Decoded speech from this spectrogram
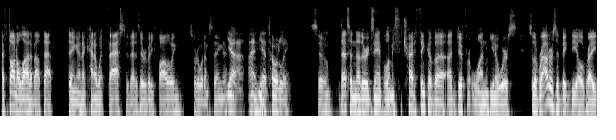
I've thought a lot about that thing and I kind of went fast through that. Is everybody following sort of what I'm saying there? Yeah. I, mm-hmm. Yeah, totally. So that's another example. Let me see, try to think of a, a, different one, you know, where, so the router is a big deal, right?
